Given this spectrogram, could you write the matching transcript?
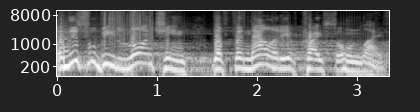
And this will be launching the finality of Christ's own life.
